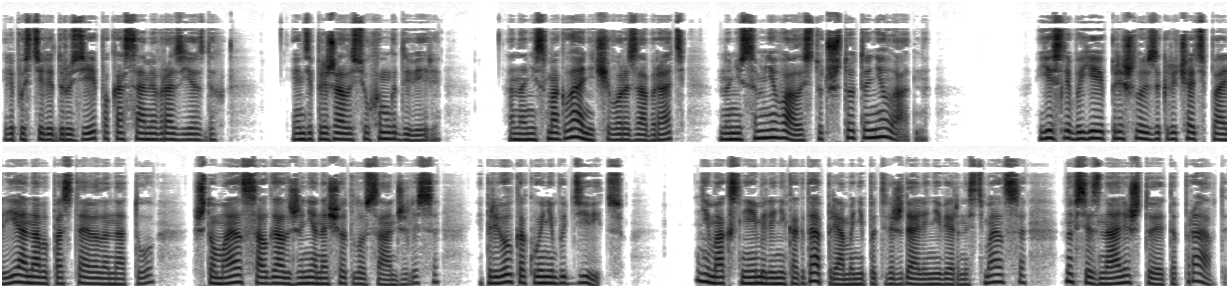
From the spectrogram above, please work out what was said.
или пустили друзей, пока сами в разъездах. Энди прижалась ухом к двери. Она не смогла ничего разобрать, но не сомневалась, тут что-то неладно. Если бы ей пришлось заключать пари, она бы поставила на то, что Майлз солгал жене насчет Лос-Анджелеса и привел какую-нибудь девицу. Ни Макс, ни Эмили никогда прямо не подтверждали неверность Майлса, но все знали, что это правда.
